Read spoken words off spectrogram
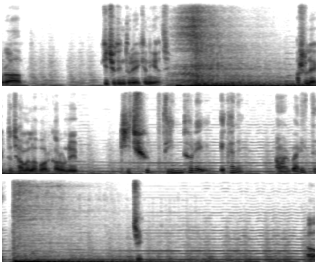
ওরা কিছুদিন ধরে এখানেই আছে। আসলে একটা ঝামেলা হওয়ার কারণে কিছু দিন ধরে এখানে? আমার বাড়িতে? জি। ও।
